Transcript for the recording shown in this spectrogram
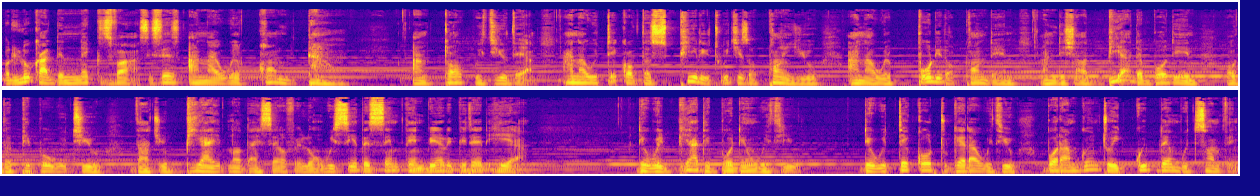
But look at the next verse. It says, And I will come down and talk with you there. And I will take of the Spirit which is upon you, and I will put it upon them, and they shall bear the burden of the people with you, that you bear it not thyself alone. We see the same thing being repeated here. They will bear the burden with you. They will take all together with you, but I'm going to equip them with something.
